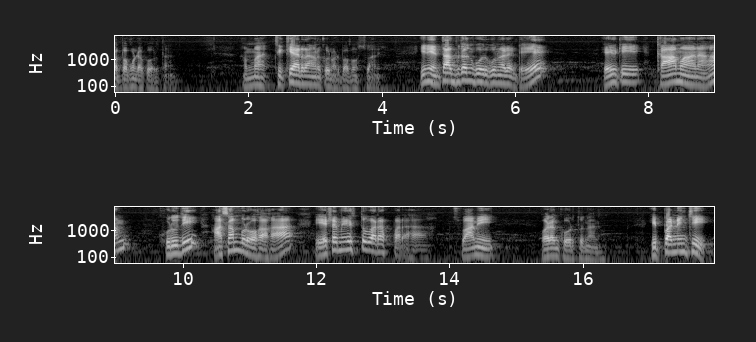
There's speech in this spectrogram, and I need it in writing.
తప్పకుండా కోరుతాను. అమ్మ చిక్కాడరా అనుకున్నాడు పాపం స్వామి. ఈయన ఎంత అద్భుతంగా కోరుకున్నాడంటే ఏమిటి? కామానాం హృది అసంరోహ ఏషమేస్తు వరపర. స్వామి వరం కోరుతున్నాను. ఇప్పటి నుంచి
